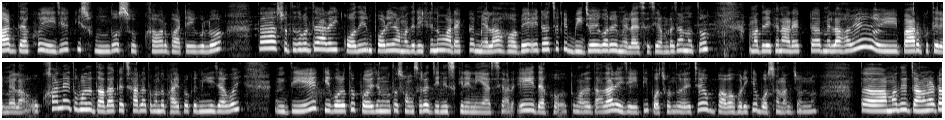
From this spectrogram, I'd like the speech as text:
আর দেখো, এই যে কি সুন্দর স্যুপ খাওয়ার বাটিগুলো। তা সত্যি বলতে আর এই কদিন পরে আমাদের এখানেও আর একটা মেলা হবে। এটা হচ্ছে কি বিজয়গড়ের মেলা এসেছি, আমরা জানো তো? আমাদের এখানে আর একটা মেলা হবে, ওই বারভূতের মেলা। ওখানে তোমাদের দাদাকে ছাড়া তোমাদের ভাইপোকে নিয়ে যাবোই, দিয়ে কি বলো তো প্রয়োজন মতো সংসারের জিনিস কিনে নিয়ে আসে। আর এই দেখো, তোমাদের দাদার এই যে এইটি পছন্দ হয়েছে বাবা হরিকে বসানোর জন্য। তা আমাদের জানালাটা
